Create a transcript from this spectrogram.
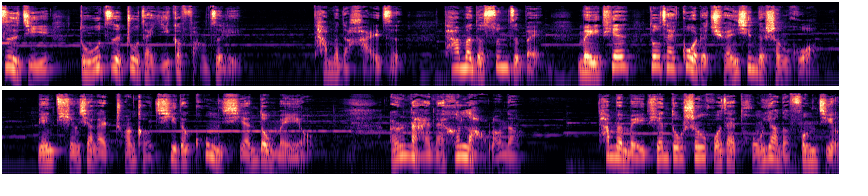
自己独自住在一个房子里。他们的孩子，他们的孙子辈，每天都在过着全新的生活，连停下来喘口气的空闲都没有。而奶奶和姥姥呢？他们每天都生活在同样的风景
